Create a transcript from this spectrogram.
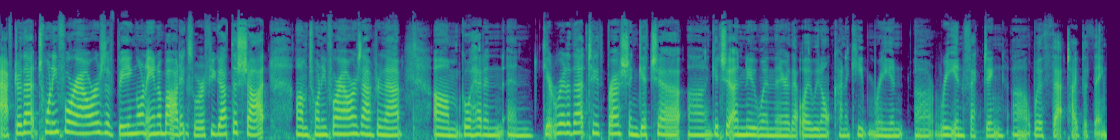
after that 24 hours of being on antibiotics, or if you got the shot, um, 24 hours after that, um, go ahead and, and get rid of that toothbrush and get you uh, get you a new one there. That way we don't kind of keep re uh, reinfecting uh, with that type of thing.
